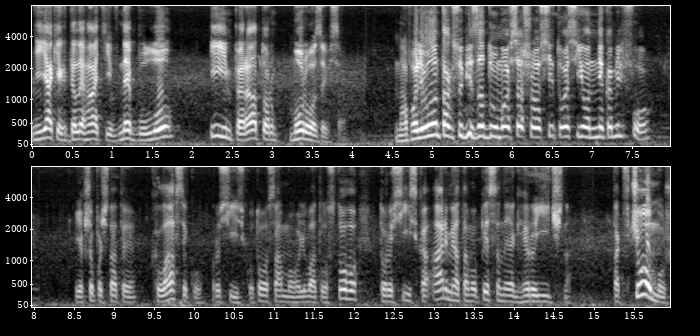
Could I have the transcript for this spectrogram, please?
ніяких делегатів не було, і імператор морозився. Наполеон так собі задумався, що ситуаціон не камільфо. Якщо почитати класику російську, того самого Льва Толстого, то російська армія там описана як героїчна. Так в чому ж?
